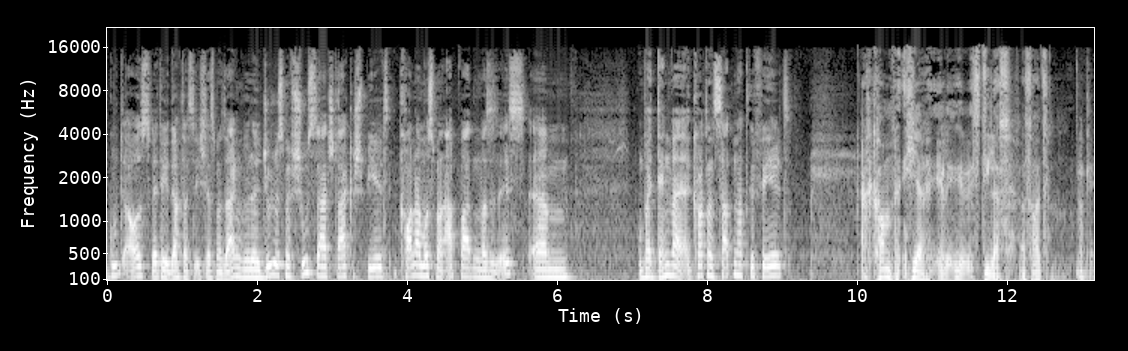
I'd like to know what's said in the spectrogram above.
gut aus. Wer hätte gedacht, dass ich das mal sagen würde. Juju Smith-Schuster hat stark gespielt. Connor muss man abwarten, was es ist. Ähm, und bei Denver, Cortland Sutton hat gefehlt. Ach komm, hier, Steelers, was soll's. Okay,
